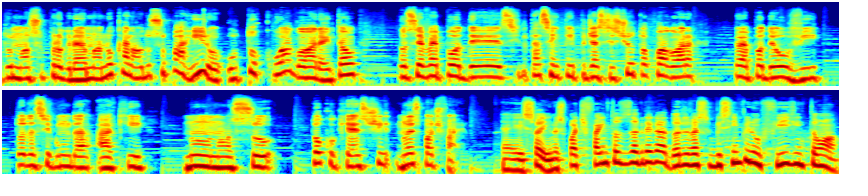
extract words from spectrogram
do nosso programa no canal do Super Hero, o Toku Agora. Então, você vai poder, se tá sem tempo de assistir o Toku Agora, você vai poder ouvir toda segunda aqui no nosso TokuCast no Spotify. É isso aí. No Spotify, em todos os agregadores, vai subir sempre no feed. Então, ó,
